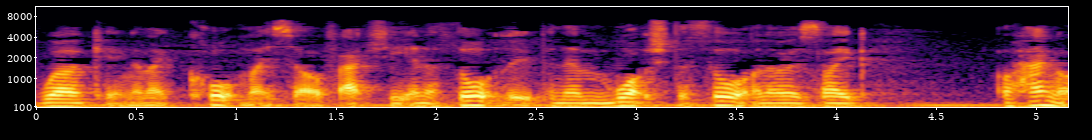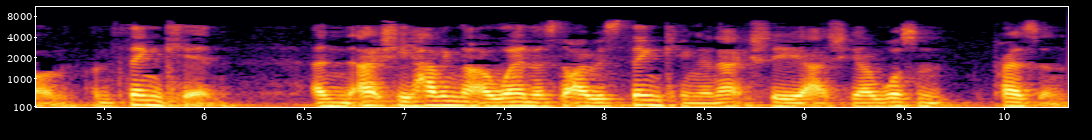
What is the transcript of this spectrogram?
working, and I caught myself actually in a thought loop, and then watched the thought, and I was like, oh, hang on, I'm thinking, and actually having that awareness that I was thinking, and actually actually I wasn't present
